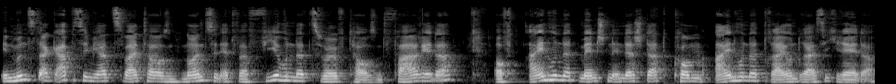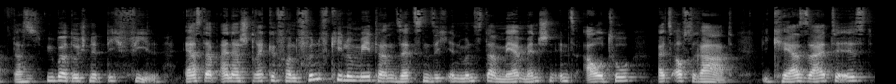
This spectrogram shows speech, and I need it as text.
In Münster gab es im Jahr 2019 etwa 412.000 Fahrräder. Auf 100 Menschen in der Stadt kommen 133 Räder. Das ist überdurchschnittlich viel. Erst ab einer Strecke von 5 Kilometern setzen sich in Münster mehr Menschen ins Auto als aufs Rad. Die Kehrseite ist,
